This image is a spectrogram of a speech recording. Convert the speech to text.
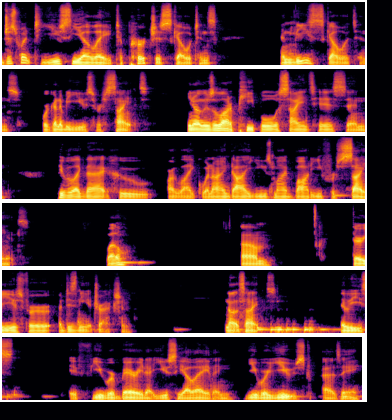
just went to UCLA to purchase skeletons, and these skeletons were going to be used for science. You know, there's a lot of people, scientists, and people like that who are like, when I die, use my body for science. Well, um, they're used for a Disney attraction, not science. At least if you were buried at UCLA, then you were used as a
